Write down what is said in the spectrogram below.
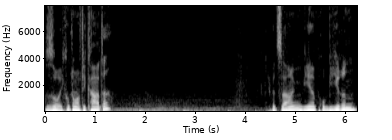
So, ich gucke nochmal auf die Karte. Ich würde sagen, wir probieren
